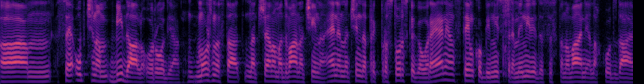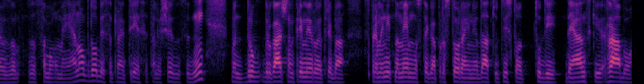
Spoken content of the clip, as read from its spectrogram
um, se občinam bi dalo orodja. Možno sta načeloma dva načina. En je način, da prek prostorskega urejanja, s tem, ko bi mi spremenili, da se stanovanja lahko oddajo za, za samo omejeno obdobje, se pravi 30 ali 60 dni, v drug, drugačnem primeru je treba spremeniti namennost tega prostora in jo dati tudi, tisto, tudi dejanski rabo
